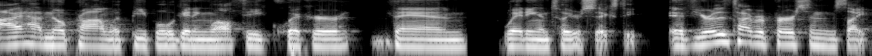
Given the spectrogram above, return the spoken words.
I have no problem with people getting wealthy quicker than waiting until you're 60. If you're the type of person that's like,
